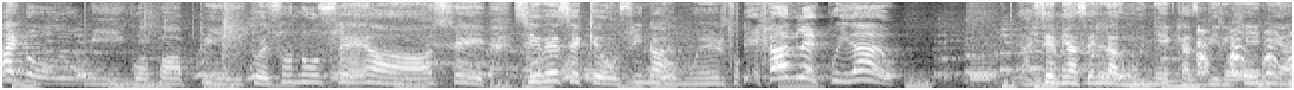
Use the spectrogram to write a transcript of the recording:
Ay, no, Domingo, papito, eso no se hace. Si ves, se quedó sin almuerzo. Hamlet, cuidado. Ahí se me hacen las muñecas, Virginia,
